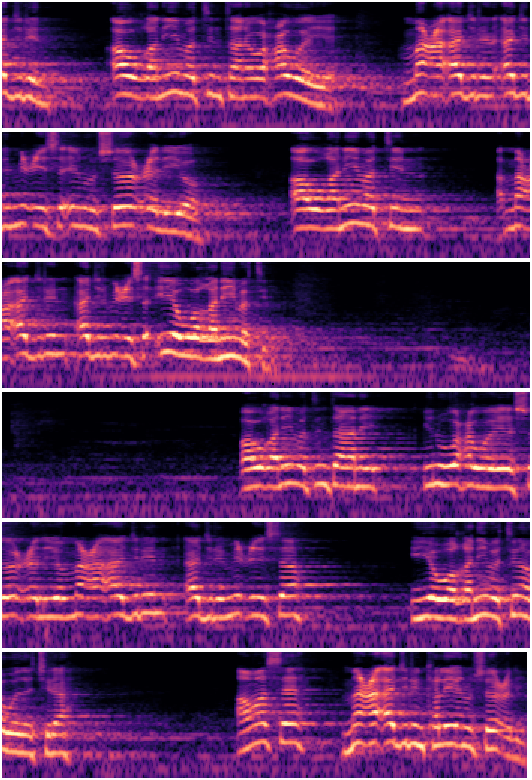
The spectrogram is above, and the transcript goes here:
ajrin aw haniimatintani waxaa weeye maca ajrin ajri miciisa inuu soo celiyo aw haniimatin maca ajrin ajri miciisa iyo wa haniimatin aw haniimatintaani inuu waxa weeye soo celiyo maca ajrin ajri miciisa iyo wa haniimatin oo wada jira. Amase maca ajrin kaliya inuu soo celiyo.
